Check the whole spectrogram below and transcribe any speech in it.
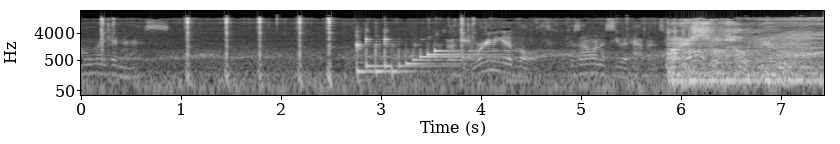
Oh my goodness. Okay, we're gonna get a both because I want to see what happens. I shall help you.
